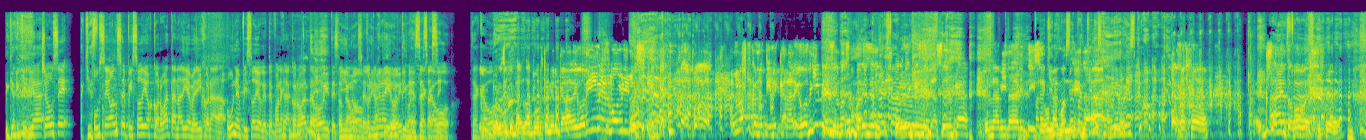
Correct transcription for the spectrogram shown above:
Quería. Yo usé, usé 11 episodios corbata, nadie me dijo nada. Un episodio que te pones la corbata hoy y te toca a vos el primera castigo, y última, se acabó. Se acabó. Por eso te pasa por tener cara de godines, Bobby. El Vasco no tiene cara de godines. El Vasco parece el, el que se te acerca en Navidad y te dice una moneda. No sepan quién es Javier Risco. Exacto,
